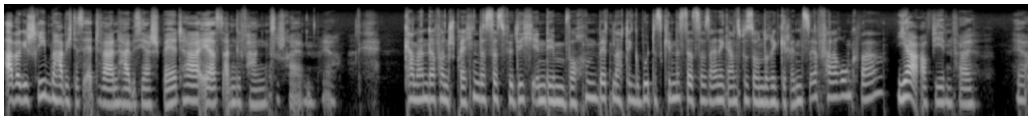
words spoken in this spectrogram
Aber geschrieben habe ich das etwa ein halbes Jahr später erst angefangen zu schreiben. Ja. Kann man davon sprechen, dass das für dich in dem Wochenbett nach der Geburt des Kindes, dass das eine ganz besondere Grenzerfahrung war? Ja, auf jeden Fall. Ja.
